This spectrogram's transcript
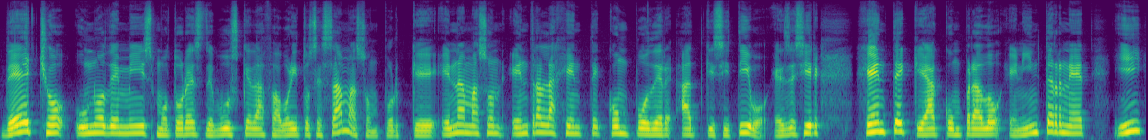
De hecho, uno de mis motores de búsqueda favoritos es Amazon, porque en Amazon entra la gente con poder adquisitivo, es decir, gente que ha comprado en Internet y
